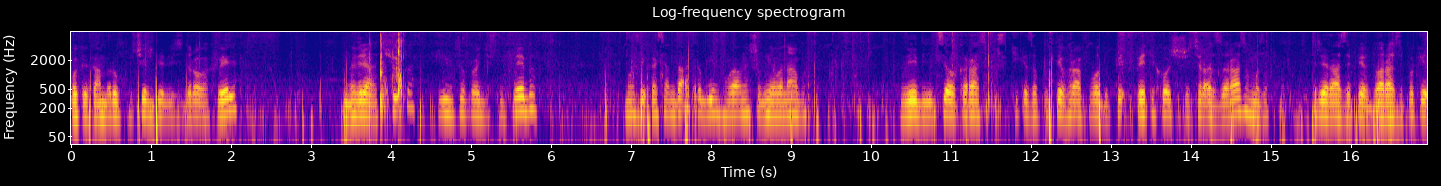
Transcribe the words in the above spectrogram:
Поки камеру включив, дивлюсь, здорова хвиля. Навряд щука, він вже вроді ж тут вибив. Може якась андатра, блін, головне, щоб не вона, бо виб'є цього карасика, що тільки запустив граф воду, пити хоче щось раз за разом, може три рази пив, два рази, поки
